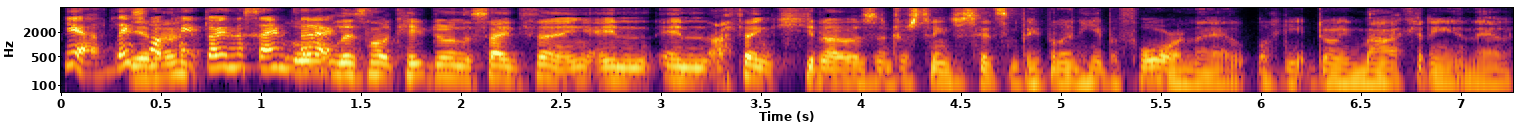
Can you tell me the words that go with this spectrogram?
Yeah. Let's You not know? keep doing the same thing. let's not keep doing the same thing. And and I think you know it was interesting. Just had some people in here before, and they're looking at doing marketing, and they're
